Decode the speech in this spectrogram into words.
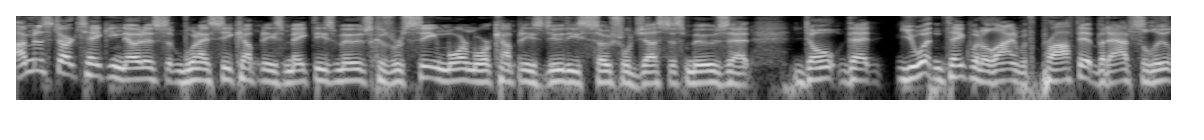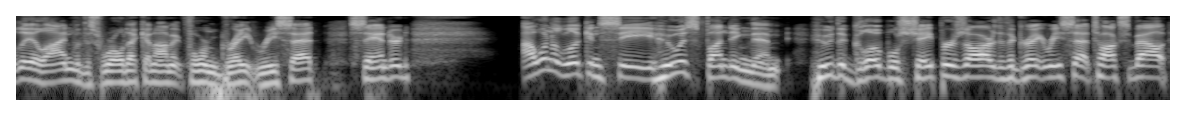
I'm going to start taking notice when I see companies make these moves because we're seeing more and more companies do these social justice moves that don't that you wouldn't think would align with profit, but absolutely align with this World Economic Forum Great Reset standard. I want to look and see who is funding them, who the global shapers are that the Great Reset talks about,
